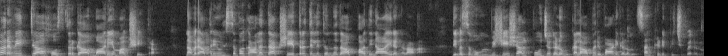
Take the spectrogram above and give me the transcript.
വരവേറ്റ ഹോസ്തൃക മാരിയമ്മ ക്ഷേത്രം. നവരാത്രി ഉത്സവകാലത്ത് ക്ഷേത്രത്തിലെത്തുന്നത് പതിനായിരങ്ങളാണ്. ദിവസവും വിശേഷാൽ പൂജകളും കലാപരിപാടികളും സംഘടിപ്പിച്ചു വരുന്നു.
